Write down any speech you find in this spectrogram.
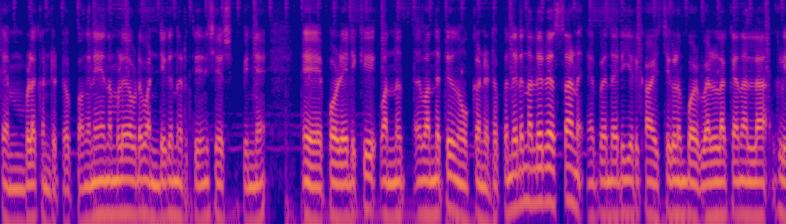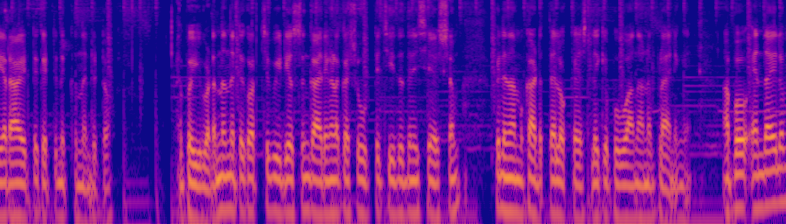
ടെമ്പിളൊക്കെ ഉണ്ട് കേട്ടോ അപ്പോൾ അങ്ങനെ നമ്മൾ അവിടെ വണ്ടിയൊക്കെ നിർത്തിയതിന് ശേഷം പിന്നെ പുഴയിലേക്ക് വന്ന് വന്നിട്ട് നോക്കുകയാണ് കേട്ടോ അപ്പോൾ എന്തായാലും നല്ലൊരു രസമാണ് അപ്പോൾ എന്തായാലും ഈ ഒരു കാഴ്ചകളും വെള്ളമൊക്കെ നല്ല ക്ലിയർ ആയിട്ട് കെട്ടി നിൽക്കുന്നുണ്ട് കേട്ടോ അപ്പോൾ ഇവിടെ നിന്നിട്ട് കുറച്ച് വീഡിയോസും കാര്യങ്ങളൊക്കെ ഷൂട്ട് ചെയ്തതിന് ശേഷം പിന്നെ നമുക്ക് അടുത്ത ലൊക്കേഷനിലേക്ക് പോകാമെന്നാണ് പ്ലാനിങ് അപ്പോൾ എന്തായാലും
